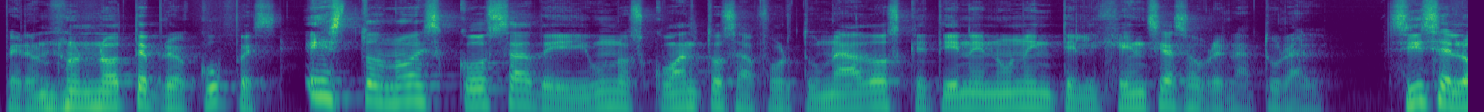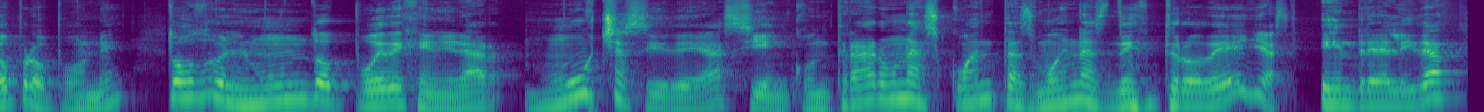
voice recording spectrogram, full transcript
Pero no, no te preocupes, esto no es cosa de unos cuantos afortunados que tienen una inteligencia sobrenatural. Si se lo propone, todo el mundo puede generar muchas ideas y encontrar unas cuantas buenas dentro de ellas. En realidad,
